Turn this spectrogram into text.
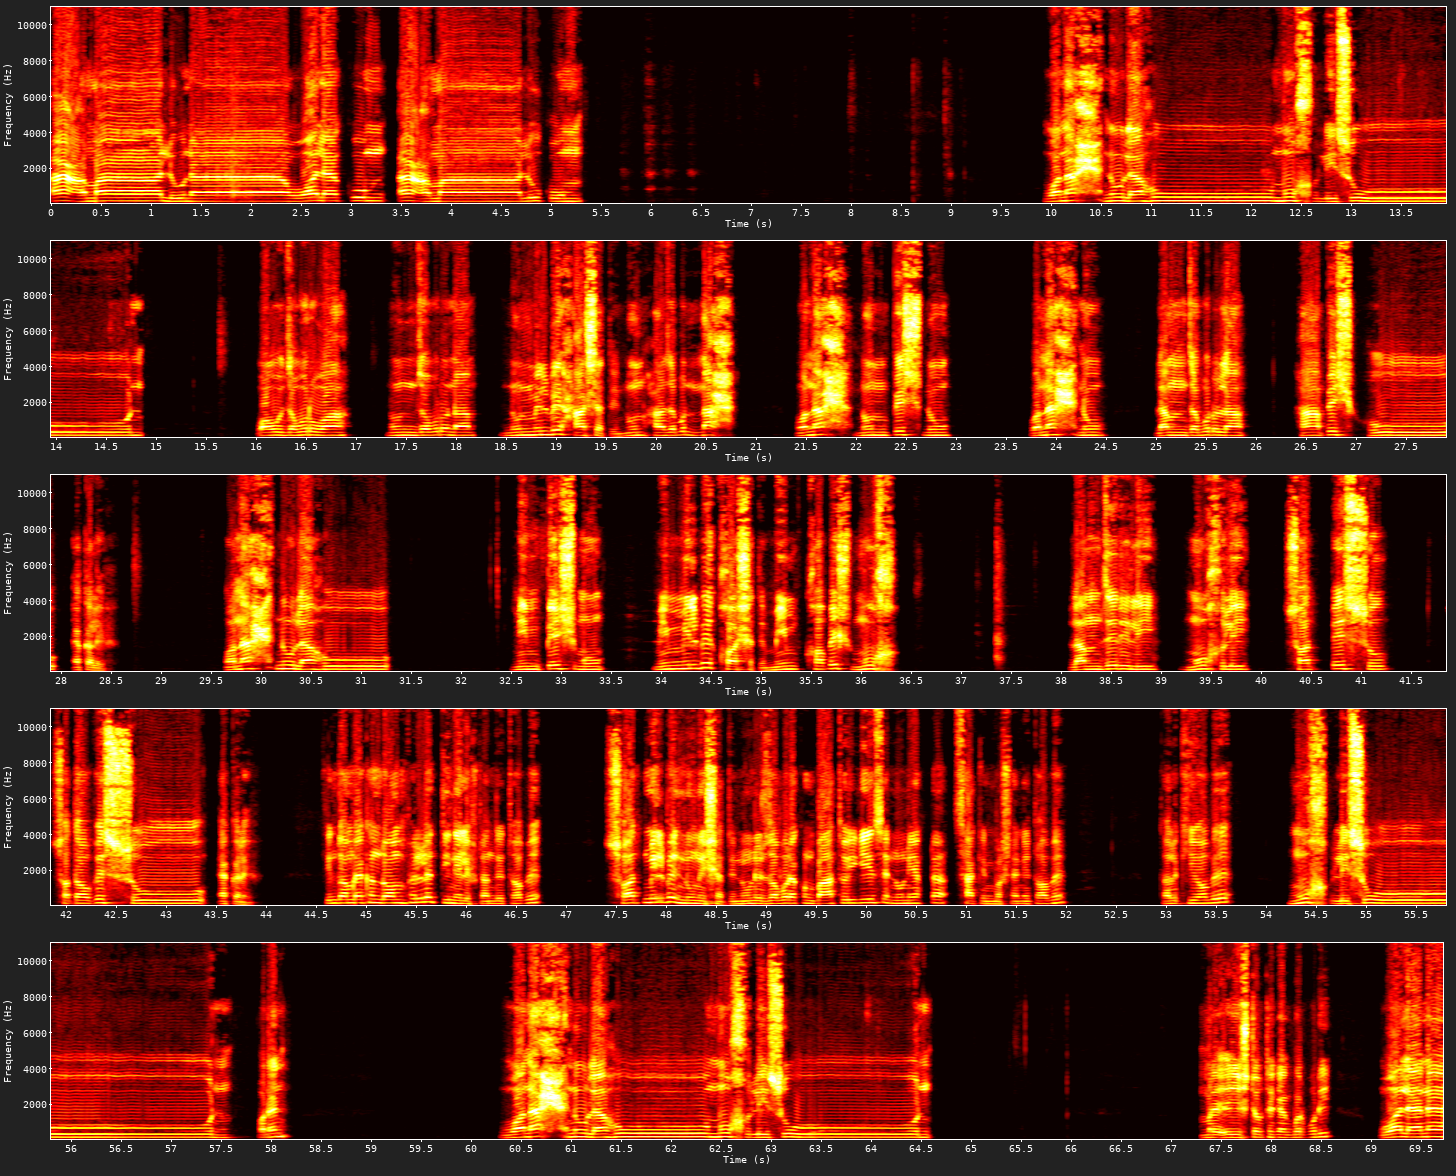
আমালুনা ওয়ালাকুম আমালুকুম। ونحن له مخلصون واو জবর ওয়া নুন জবর না নুন মিলবে হা সাথে নুন হা যাব নাহ ওয়ানাহ নুন পেশ নু ওয়ানাহ নু লাম জবর লা হা পেশ হু একালিফ ওয়ানাহ নু লাহু মিম পেশ মু মিম মিলবে খ সাথে মিম খ পেশ মুখ লাম জেরিলি মুখলি সৎপেসু সু এক আলেফ কিন্তু আমরা এখন দম ফেললে তিন এলিফ টান দিতে হবে। সৎ মিলবে নুনের সাথে। নুনের জবর এখন বাত হয়ে গিয়েছে, নুনে একটা সাকিন বসায় নিতে হবে। তাহলে কি হবে? মুখ লিসু পড়েন। ওয়ানাহনু লাহু মুখলিসুন। আমরা এই স্টপ থেকে একবার পড়ি। ওয়ালানা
